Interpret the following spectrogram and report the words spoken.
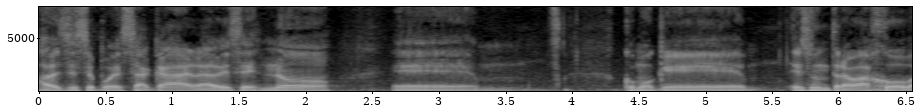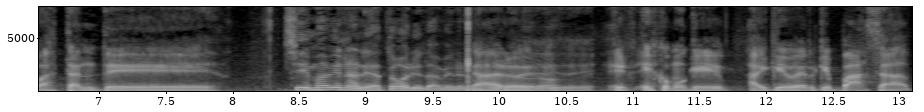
a veces se puede sacar, a veces no. Eh, como que es un trabajo bastante... Sí, es más bien aleatorio también en un Claro, punto, ¿no? eh, es, es como que hay que ver qué pasa.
